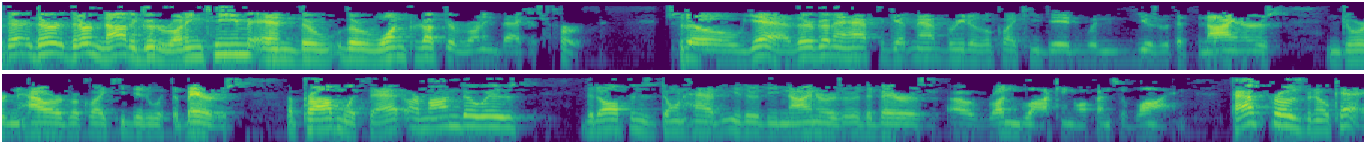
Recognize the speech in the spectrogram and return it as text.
they're they're they're not a good running team, and their their one productive running back is hurt. So yeah, they're going to have to get Matt Breida look like he did when he was with the Niners, and Jordan Howard look like he did with the Bears. The problem with that, Armando, is the Dolphins don't have either the Niners or the Bears uh, run blocking offensive line. Pass pro's been okay.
